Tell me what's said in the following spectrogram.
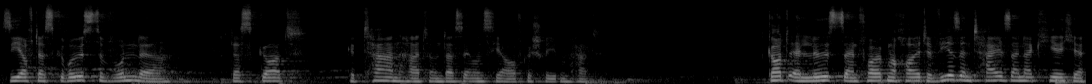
Sieh auf das größte Wunder, das Gott getan hat und das er uns hier aufgeschrieben hat. Gott erlöst sein Volk noch heute. Wir sind Teil seiner Kirche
